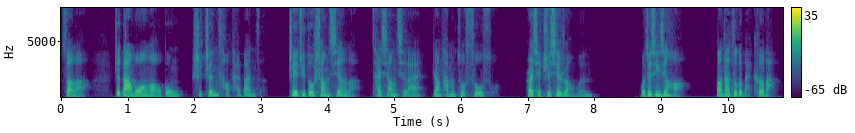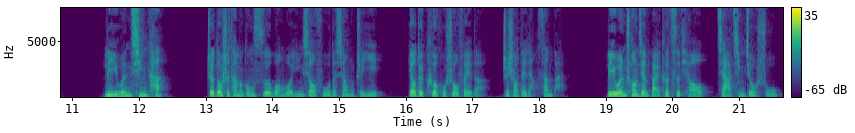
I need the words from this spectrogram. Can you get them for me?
算了，这大魔王老公是真草台班子，这剧都上线了才想起来让他们做搜索，而且只写软文，我就行行好，帮他做个百科吧。李文轻叹。这都是他们公司网络营销服务的项目之一，要对客户收费的至少得两三百。李文创建百科词条，驾轻就熟，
